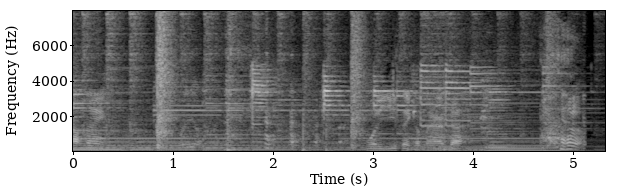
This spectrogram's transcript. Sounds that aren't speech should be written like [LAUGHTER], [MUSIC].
y'all think? What do you think, America? [LAUGHS]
